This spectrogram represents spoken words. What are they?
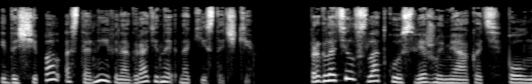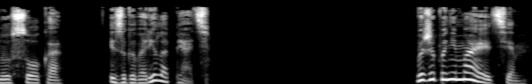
и дощипал остальные виноградины на кисточке проглотил сладкую свежую мякоть, полную сока, и заговорил опять. Вы же понимаете,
